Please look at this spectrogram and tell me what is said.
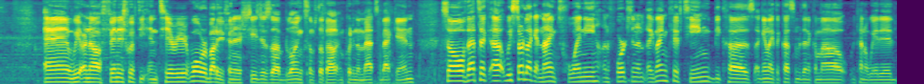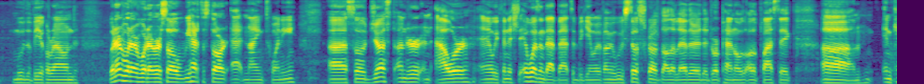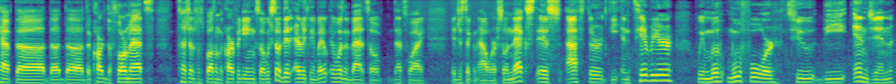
And we are now finished with the interior. Well, we're about to be finished. She's just uh, blowing some stuff out and putting the mats back in. So that took, uh, we started like at 9.20, unfortunately, like 9.15 because again, like the customer didn't come out. We kind of waited, moved the vehicle around, whatever, whatever, whatever. So we had to start at 9.20. Uh, so just under an hour and we finished. It wasn't that bad to begin with. I mean we still scrubbed all the leather the door panels all the plastic um and kept the the the the car, the floor mats touched up some spots on the carpeting. So we still did everything but it, it wasn't bad. So that's why it just took an hour. So next is after the interior we move move forward to the engine.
